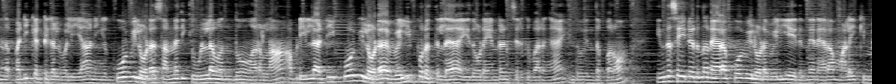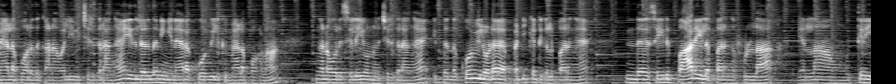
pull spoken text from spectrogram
இந்த படிக்கட்டுகள் வழியாக நீங்கள் கோவிலோட சன்னதிக்கு உள்ளே வந்தும் வரலாம். அப்படி இல்லாட்டி கோவிலோட வெளிப்புறத்தில் இதோட என்ட்ரன்ஸ் இருக்குது பாருங்கள் இந்த இந்த படம் இந்த சைடு இருந்தும் நேராக கோவிலோட வெளியே இருந்து நேராக மலைக்கு மேலே போகிறதுக்கான வழி வச்சுருக்குறாங்க. இதிலேருந்து நீங்கள் நேராக கோவிலுக்கு மேலே போகலாம். இங்கே ஒரு சிலை ஒன்று வச்சுருக்குறாங்க. இப்போ இந்த கோவிலோட படிக்கட்டுகள் பாருங்கள் இந்த சைடு பாறையில் பாருங்கள் ஃபுல்லாக எல்லாம் முத்திரை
